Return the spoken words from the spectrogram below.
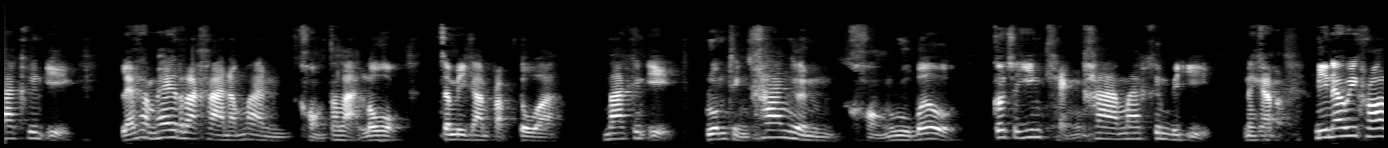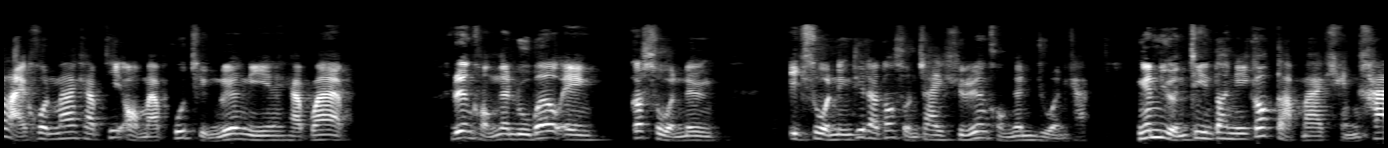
มากขึ้นอีก และทำให้ราคาน้ำมันของตลาดโลกจะมีการปรับตัวมากขึ้นอีก รวมถึงค่าเงินของรูเบิลก็จะยิ่งแข็งค่ามากขึ้นไปอีกนะครับ มีนักวิเคราะห์หลายคนมากครับที่ออกมาพูดถึงเรื่องนี้นะครับว่า เรื่องของเงินรูเบิลเองก็ส่วนหนึ่ง อีกส่วนหนึ่งที่เราต้องสนใจคือเรื่องของเงินหยวนครับ เงินหยวนจีนตอนนี้ก็กลับมาแข็งค่า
